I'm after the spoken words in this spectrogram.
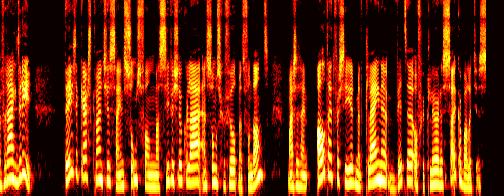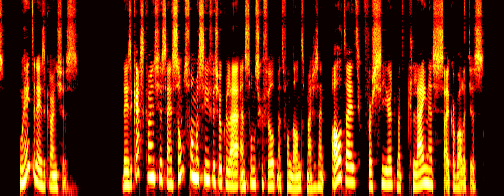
Vraag 3. Deze kerstkrantjes zijn soms van massieve chocola en soms gevuld met fondant, maar ze zijn altijd versierd met kleine witte of gekleurde suikerballetjes. Hoe heten deze krantjes? Deze kerstkrantjes zijn soms van massieve chocola en soms gevuld met fondant, maar ze zijn altijd versierd met kleine suikerballetjes.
